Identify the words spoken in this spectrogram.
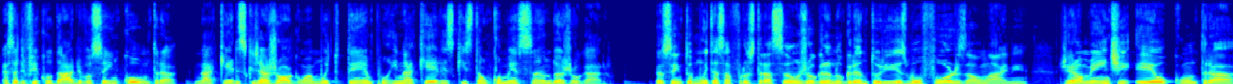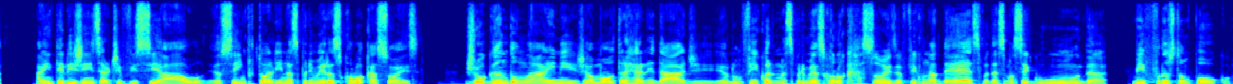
Essa dificuldade você encontra naqueles que já jogam há muito tempo e naqueles que estão começando a jogar. Eu sinto muito essa frustração jogando Gran Turismo ou Forza online. Geralmente eu contra a inteligência artificial, eu sempre tô ali nas primeiras colocações. Jogando online já é uma outra realidade. Eu não fico ali nas primeiras colocações, eu fico na décima, décima segunda. Me frustra um pouco.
